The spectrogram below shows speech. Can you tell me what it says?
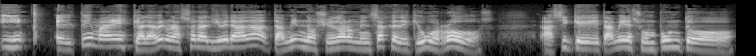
Y el tema es que al haber una zona liberada también nos llegaron mensajes de que hubo robos. Así que también es un punto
